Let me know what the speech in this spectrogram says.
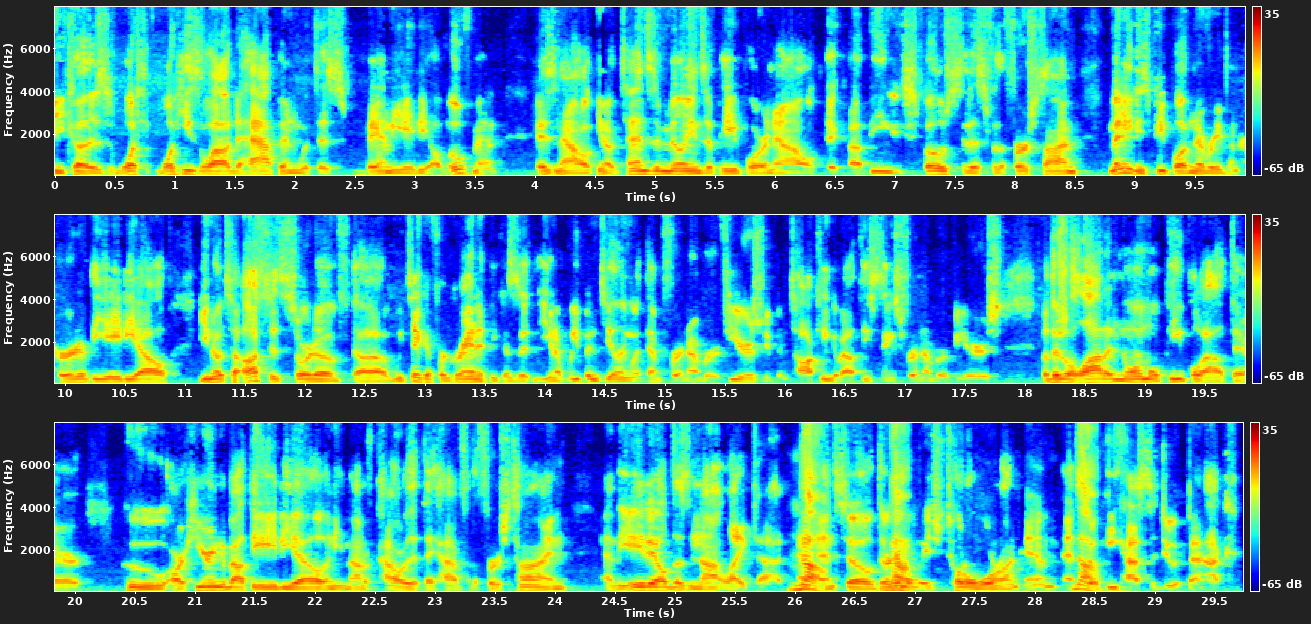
because what what he's allowed to happen with this ban the ADL movement is now, you know, tens of millions of people are now uh, being exposed to this for the first time. Many of these people have never even heard of the ADL. You know, to us, it's sort of, uh, we take it for granted because, it, you know, we've been dealing with them for a number of years. We've been talking about these things for a number of years. But there's a lot of normal people out there who are hearing about the ADL and the amount of power that they have for the first time. And the ADL does not like that. No. And, and so they're no. going to wage total war on him. And no. so he has to do it back.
